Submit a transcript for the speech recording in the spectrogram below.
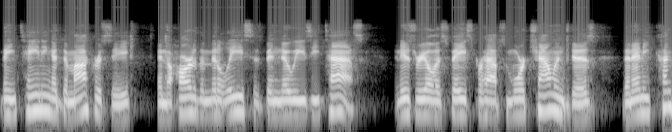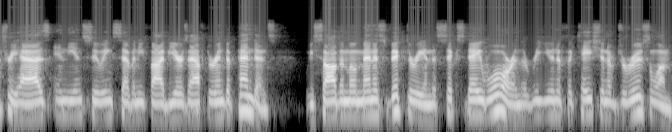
Maintaining a democracy in the heart of the Middle East has been no easy task, and Israel has faced perhaps more challenges than any country has in the ensuing 75 years after independence. We saw the momentous victory in the Six Day War and the reunification of Jerusalem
